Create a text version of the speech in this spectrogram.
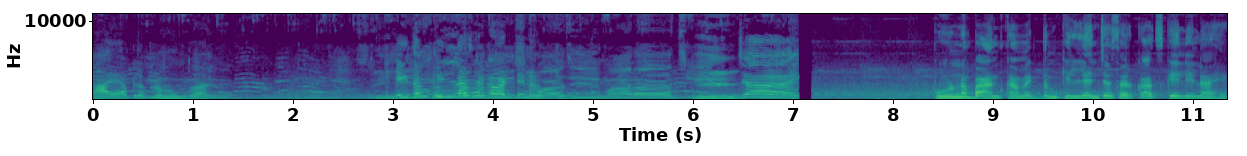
हा आहे आपलं प्रमुख द्वार. एकदम किल्ल्यासारखं वाटते ना? शिवाजी महाराज की. जय. पूर्ण बांधकाम एकदम किल्ल्यांच्या सारखाच केलेलं आहे.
